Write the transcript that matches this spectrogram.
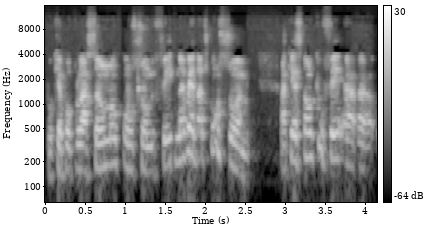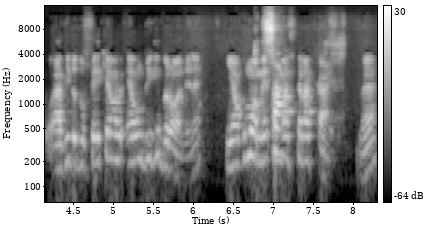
porque a população não consome fake, na verdade consome. A questão é que o fake, a, a, vida do fake é um, é um, Big Brother, né? Em algum momento Só... a máscara cai, né?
